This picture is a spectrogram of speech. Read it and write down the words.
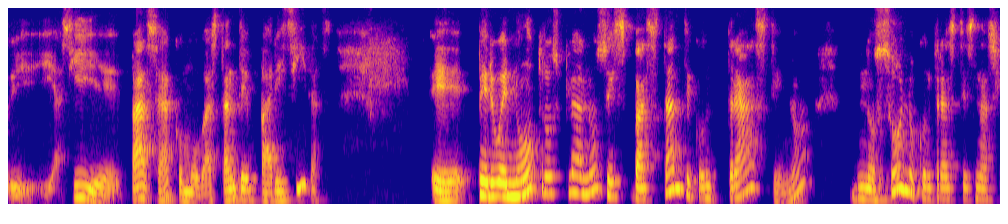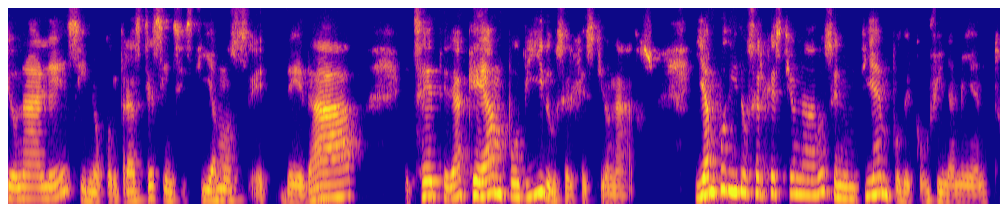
y así eh, pasa, como bastante parecidas. Eh, pero en otros planos es bastante contraste, ¿no? No solo contrastes nacionales, sino contrastes, insistíamos, eh, de edad, etcétera, que han podido ser gestionados. Y han podido ser gestionados en un tiempo de confinamiento,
